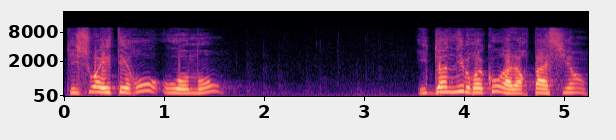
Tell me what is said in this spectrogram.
Qu'ils soient hétéros ou homo, Ils donnent libre cours à leur passion,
